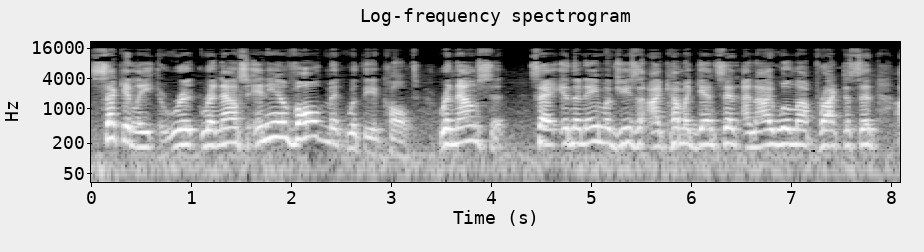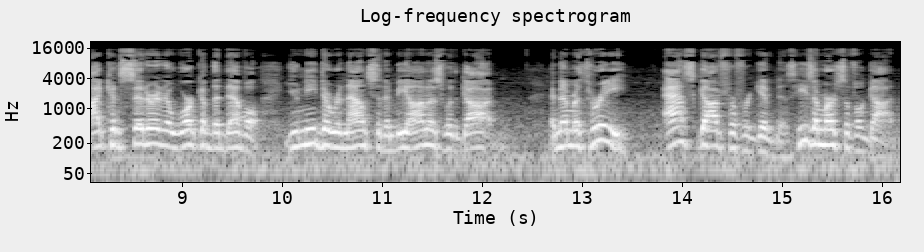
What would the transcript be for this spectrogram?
Secondly, re- renounce any involvement with the occult. Renounce it. Say, in the name of Jesus, I come against it and I will not practice it. I consider it a work of the devil. You need to renounce it and be honest with God. And number three, Ask God for forgiveness. He's a merciful God.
